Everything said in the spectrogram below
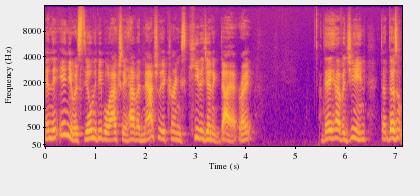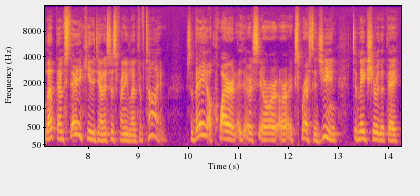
And the Inuits, the only people who actually have a naturally occurring ketogenic diet, right? They have a gene that doesn't let them stay in ketogenesis for any length of time. So they acquired or, or, or expressed a gene to make sure that they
